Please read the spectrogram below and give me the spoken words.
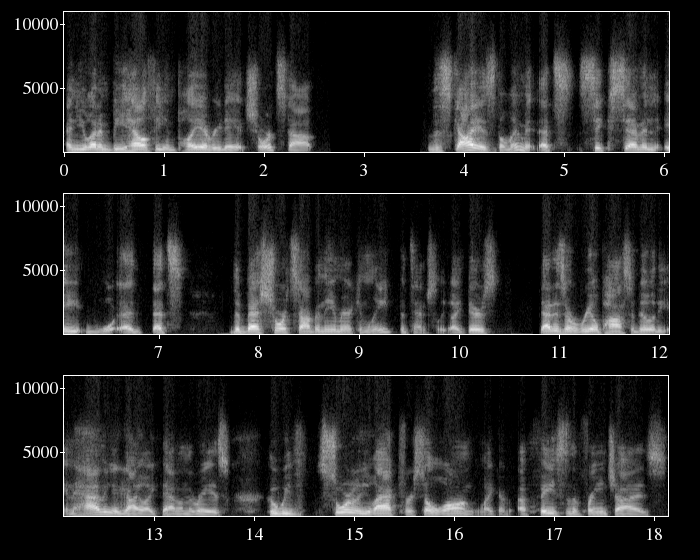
and you let him be healthy and play every day at shortstop, the sky is the limit. That's six, seven, eight. Uh, that's the best shortstop in the American League potentially. Like there's that is a real possibility. And having a guy like that on the Rays, who we've sorely lacked for so long, like a, a face of the franchise,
